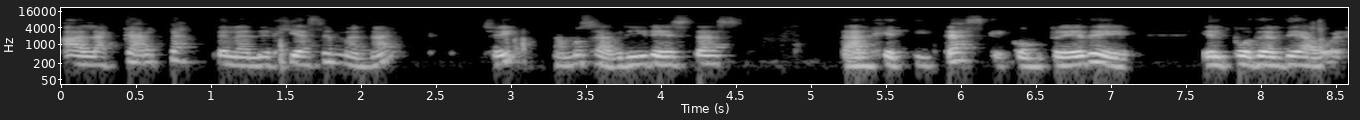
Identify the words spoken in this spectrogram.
a la carta de la energía semanal. ¿sí? Vamos a abrir estas tarjetitas que compré de El Poder de Ahora.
